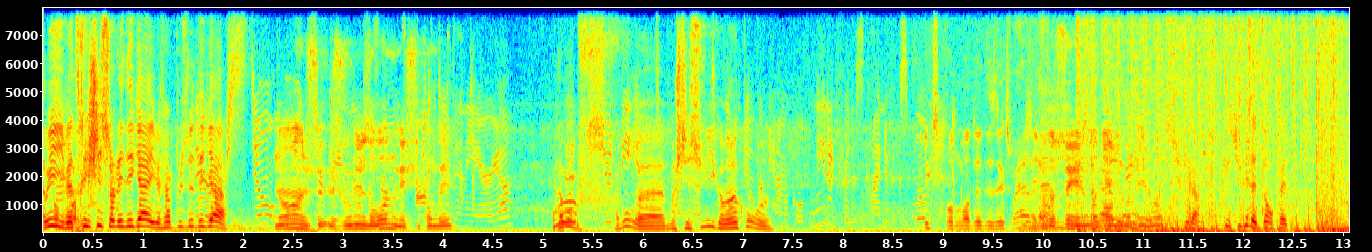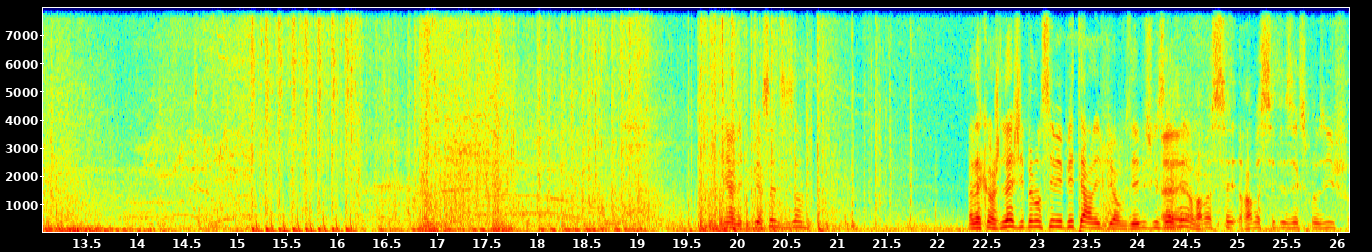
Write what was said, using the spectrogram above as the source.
Oui, il va tricher sur les dégâts, il va faire plus de dégâts. Non, je- voulais le drone, mais je suis tombé. Ah bon Ah bon, bah, moi je t'ai suivi comme un con. hein. X pour demander des explosifs. Qu'est-ce que tu fais là-dedans en fait? Merde, y'a plus personne, c'est ça Ah d'accord, là j'ai balancé mes pétards les viewers, vous avez vu ce que ça va Euh, faire ramasser, ramasser des explosifs.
